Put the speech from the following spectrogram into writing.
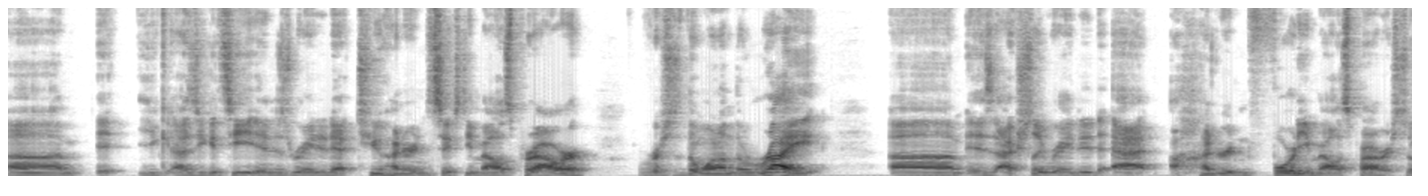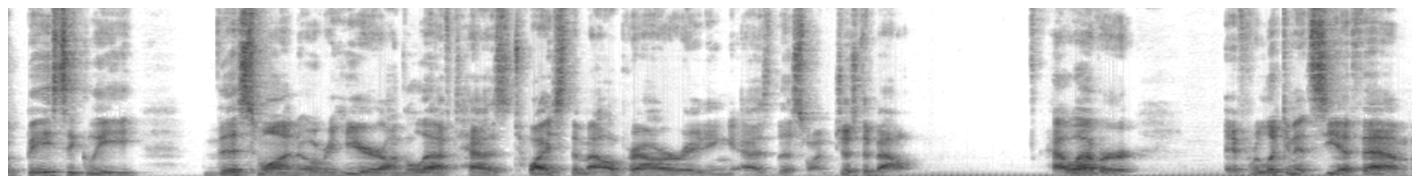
um, it, you, as you can see, it is rated at 260 miles per hour versus the one on the right, um, is actually rated at 140 miles per hour. So basically, this one over here on the left has twice the mile per hour rating as this one, just about. However, if we're looking at CFM,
